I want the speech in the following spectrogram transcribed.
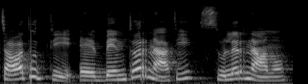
Ciao a tutti e bentornati sull'Ernamo.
